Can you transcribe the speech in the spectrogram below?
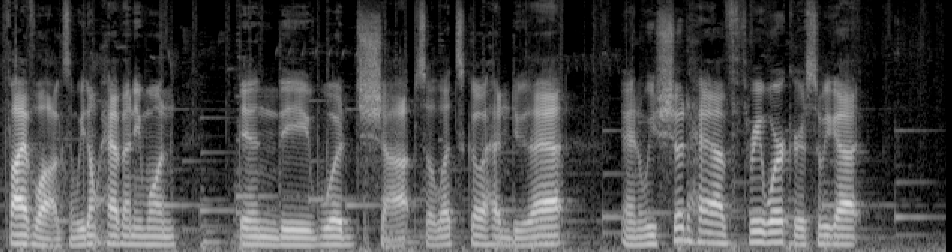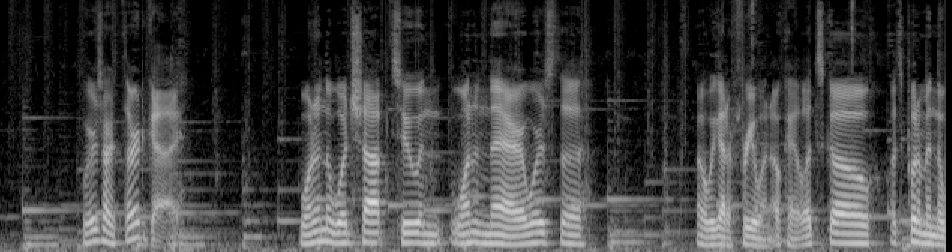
five logs, and we don't have anyone in the wood shop, so let's go ahead and do that. And we should have three workers, so we got... Where's our third guy? One in the wood shop, two and one in there. Where's the... Oh, we got a free one. Okay, let's go. Let's put him in the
